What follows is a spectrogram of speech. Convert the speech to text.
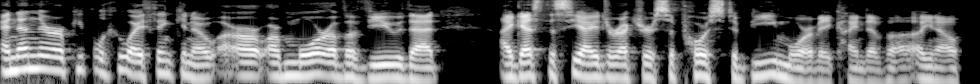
And then there are people who i think you know are, are more of a view that I guess the CIA director is supposed to be more of a kind of a, you know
